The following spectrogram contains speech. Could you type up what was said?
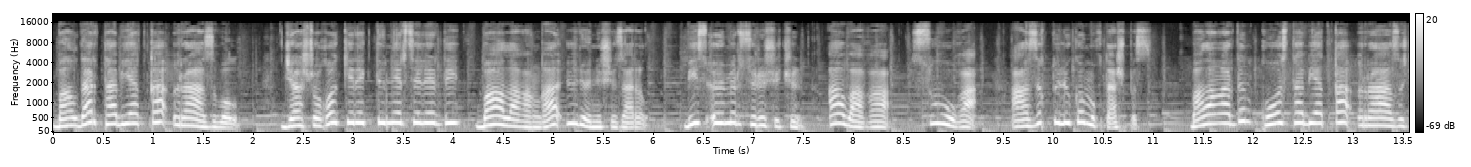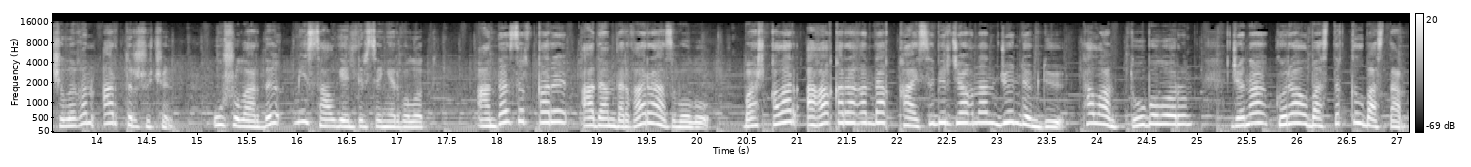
балдар табиятка ыраазы болуп жашоого керектүү нерселерди баалаганга үйрөнүшү зарыл. Биз өмүр сүрүш үчүн абага сууга азык түлүккө муктажбыз балаңардын кооз табиятка ыраазычылыгын арттырыш үчүн ушуларды мисал келтирсеңер болот. Андан сырткары адамдарга ыраазы болуу. Башкалар ага караганда кайсы бир жагынан жөндөмдүү таланттуу болоорун жана көрө албастык кылбастан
